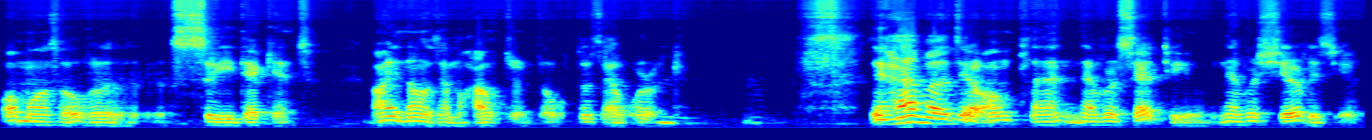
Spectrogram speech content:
almost over three decades. I know them how to do, do that work. Mm-hmm. They have uh, their own plan, never said to you, never share with you,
